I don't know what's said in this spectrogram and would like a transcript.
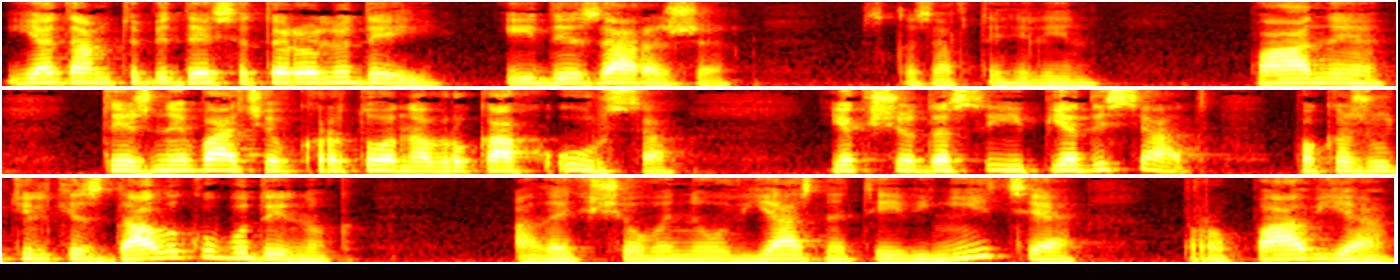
Я дам тобі десятеро людей і йди зараз же, сказав Тегелін. Пане, ти ж не бачив кротона в руках Урса. Якщо даси їй п'ятдесят, покажу тільки здалеку будинок. Але якщо ви не ув'язнете і Вініція, пропав я.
